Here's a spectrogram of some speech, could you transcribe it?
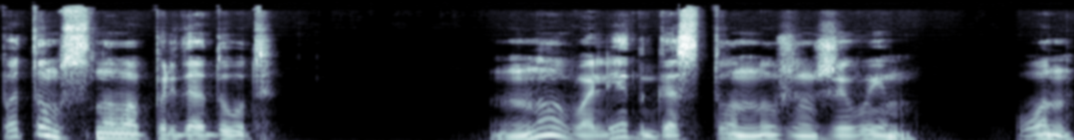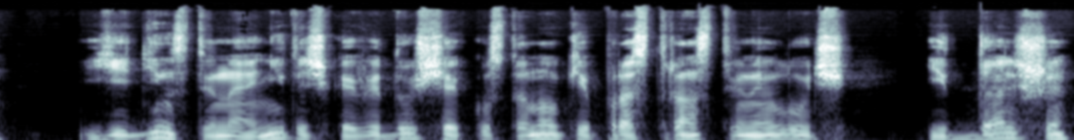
потом снова предадут. Но Валет Гастон нужен живым, он – единственная ниточка, ведущая к установке пространственный луч, и дальше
